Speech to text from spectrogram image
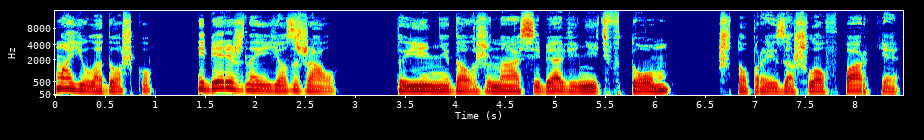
мою ладошку и бережно ее сжал. «Ты не должна себя винить в том, что произошло в парке».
